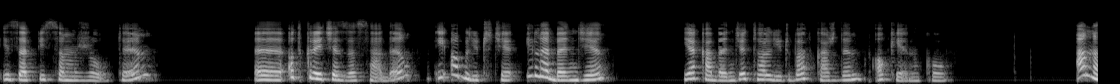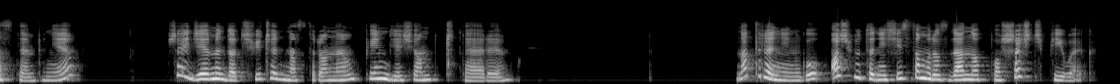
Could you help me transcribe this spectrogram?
i zapisom żółtym. Y, odkryjcie zasadę i obliczcie, ile będzie, jaka będzie to liczba w każdym okienku. A następnie przejdziemy do ćwiczeń na stronę 54. Na treningu ośmiu tenisistom rozdano po 6 piłek.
